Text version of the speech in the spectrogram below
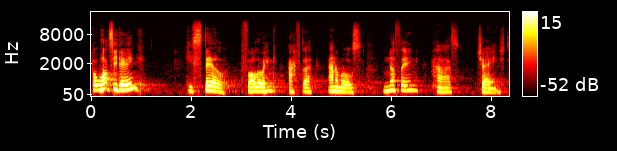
But what's he doing? He's still following after animals. Nothing has changed.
